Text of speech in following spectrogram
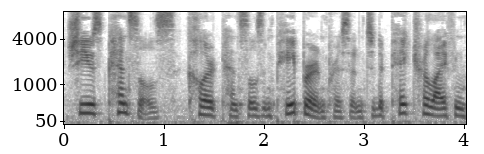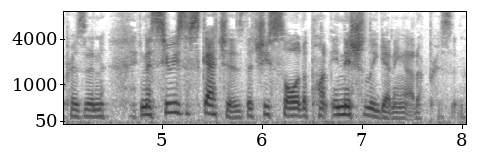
She used pencils, colored pencils, and paper in prison to depict her life in prison in a series of sketches that she sold upon initially getting out of prison.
